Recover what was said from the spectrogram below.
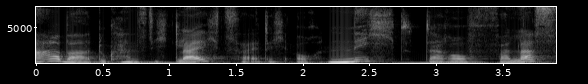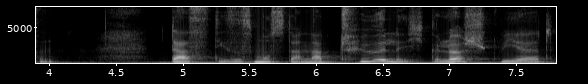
Aber du kannst dich gleichzeitig auch nicht darauf verlassen, dass dieses Muster natürlich gelöscht wird,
